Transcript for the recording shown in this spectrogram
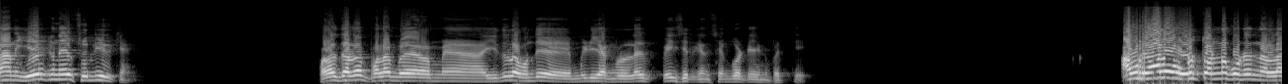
நான் ஏற்கனவே சொல்லியிருக்கேன். பல தடவை பல இதில் வந்து மீடியாங்களில் பேசியிருக்கேன் செங்கோட்டையன் பற்றி அவரால் ஒரு தொன்னை கூட நல்லா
